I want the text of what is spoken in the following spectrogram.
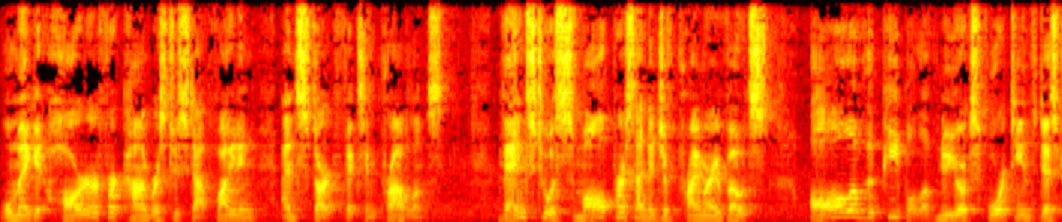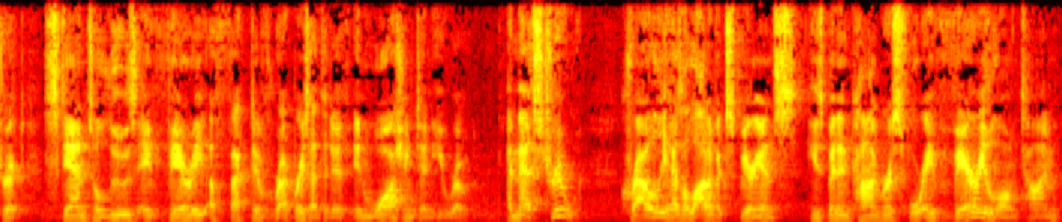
will make it harder for Congress to stop fighting and start fixing problems. Thanks to a small percentage of primary votes, all of the people of New York's 14th district stand to lose a very effective representative in Washington, he wrote. And that's true. Crowley has a lot of experience. He's been in Congress for a very long time,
